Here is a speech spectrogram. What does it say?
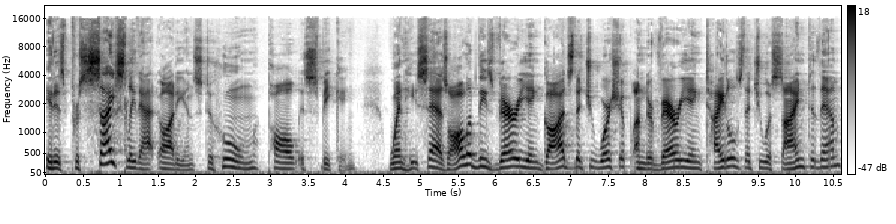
It is precisely that audience to whom Paul is speaking when he says all of these varying gods that you worship under varying titles that you assign to them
